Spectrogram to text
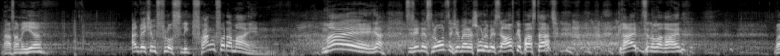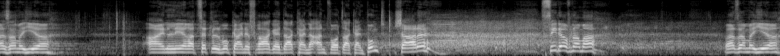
Was haben wir hier? An welchem Fluss liegt Frankfurt am Main? Main, ja. Sie sehen, es lohnt sich, wenn man in der Schule ein bisschen aufgepasst hat. Greifen Sie noch mal rein. Was haben wir hier? Ein leerer Zettel, wo keine Frage, da keine Antwort, da kein Punkt. Schade. Sie dürfen noch mal. Was haben wir hier?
